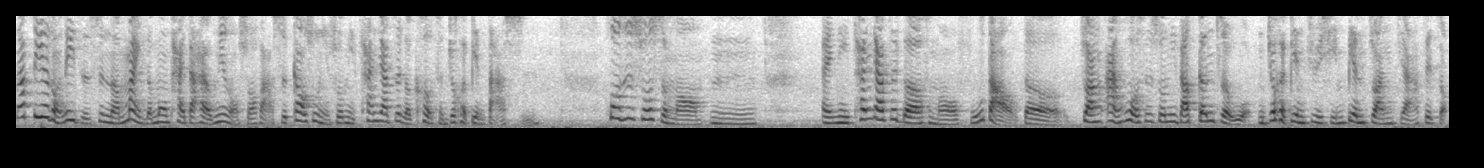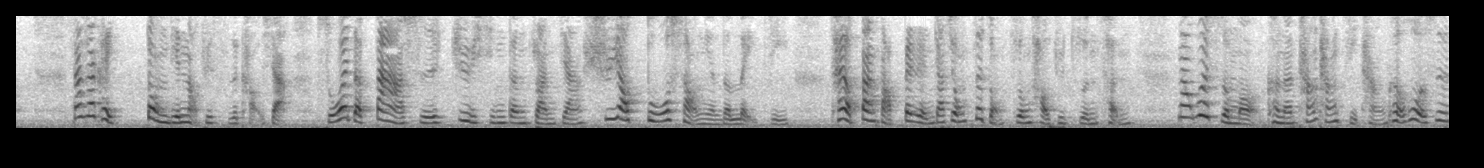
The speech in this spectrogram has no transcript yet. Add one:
那第二种例子是呢，卖你的梦太大，还有那种说法是告诉你说，你参加这个课程就会变大师，或者是说什么，嗯，哎，你参加这个什么辅导的专案，或者是说你只要跟着我，你就可以变巨星、变专家这种。大家可以动点脑去思考一下，所谓的大师、巨星跟专家，需要多少年的累积，才有办法被人家是用这种尊号去尊称？那为什么可能堂堂几堂课，或者是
